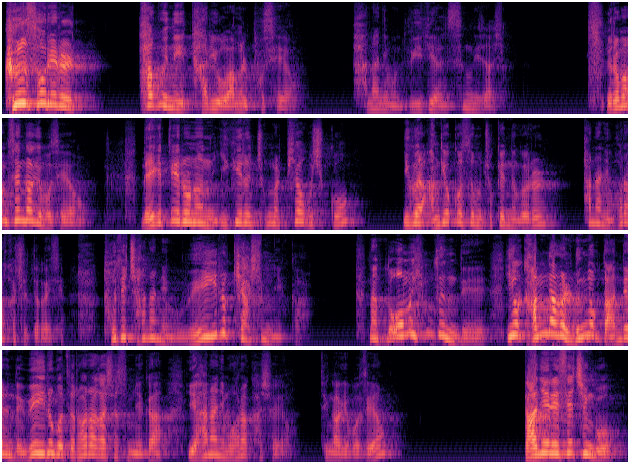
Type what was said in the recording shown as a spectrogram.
그 소리를 하고 있는 이 다리오 왕을 보세요 하나님은 위대한 승리자십니다 여러분 한번 생각해 보세요 내게 때로는 이 길은 정말 피하고 싶고 이걸 안 겪었으면 좋겠는 거를 하나님 허락하실 때가 있어요 도대체 하나님 왜 이렇게 하십니까? 난 너무 힘든데 이거 감당할 능력도 안 되는데 왜 이런 것들을 허락하셨습니까? 이 하나님 허락하셔요. 생각해 보세요. 다니엘의 새 친구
